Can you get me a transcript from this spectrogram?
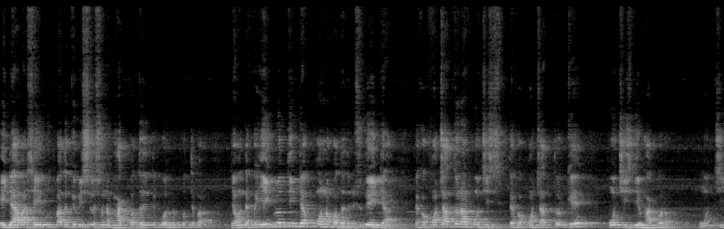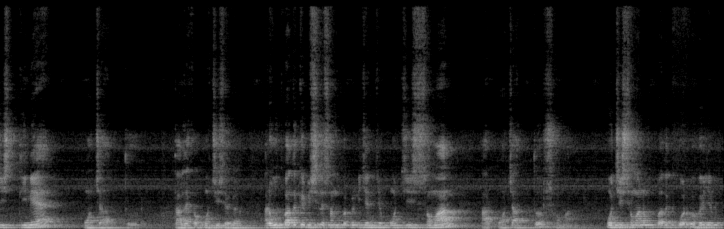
এইটা আবার সেই উৎপাদকে বিশ্লেষণে ভাগ পদ্ধতিতে করবে, করতে পারো। যেমন দেখো, এইগুলো তিনটা অন্য পদ্ধতি শুধু এইটা। দেখো, পঁচাত্তর আর পঁচিশ। দেখো, পঁচাত্তরকে পঁচিশ দিয়ে ভাগ করো। পঁচিশ তিনে পঁচাত্তর। তাহলে দেখো, পঁচিশ হয়ে গেল। আর উৎপাদকে বিশ্লেষণ করবে নিচে নিচে, পঁচিশ সমান আর পঁচাত্তর সমান। পঁচিশ সমান উৎপাদক করবে, হয়ে যাবে।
